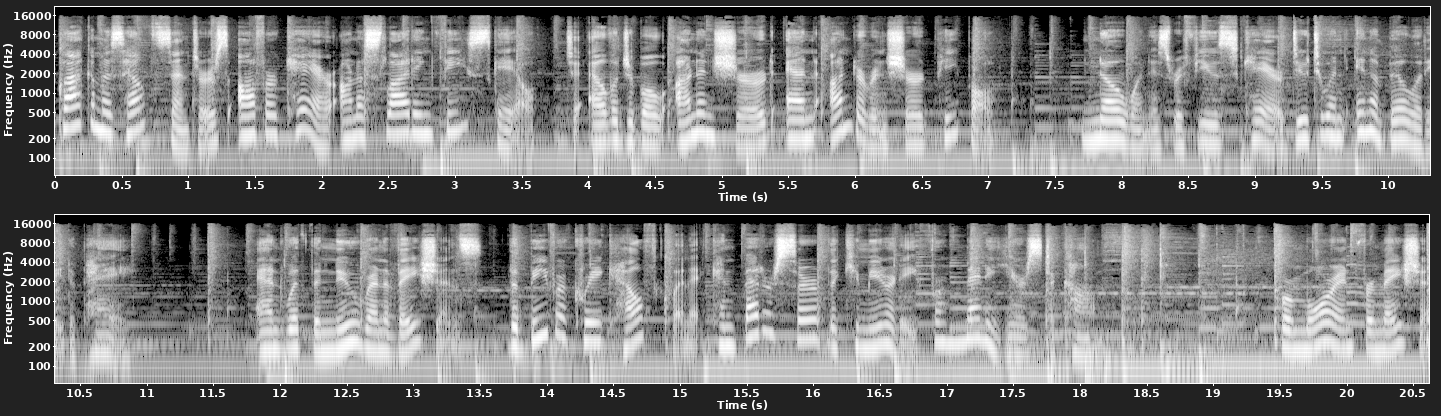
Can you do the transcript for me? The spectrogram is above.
Clackamas Health Centers offer care on a sliding fee scale to eligible uninsured and underinsured people. No one is refused care due to an inability to pay. And with the new renovations, the Beavercreek Health Clinic can better serve the community for many years to come. For more information,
